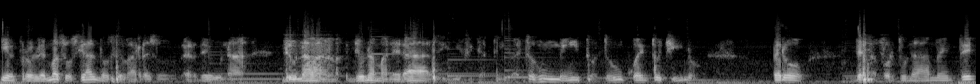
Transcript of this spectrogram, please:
y el problema social no se va a resolver de una, de una, de una manera significativa. Esto es un mito, esto es un cuento chino, pero desafortunadamente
